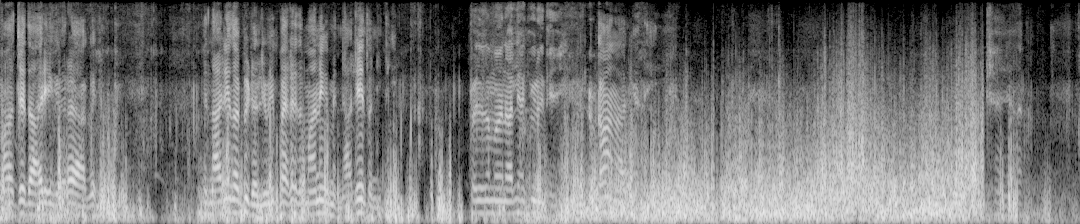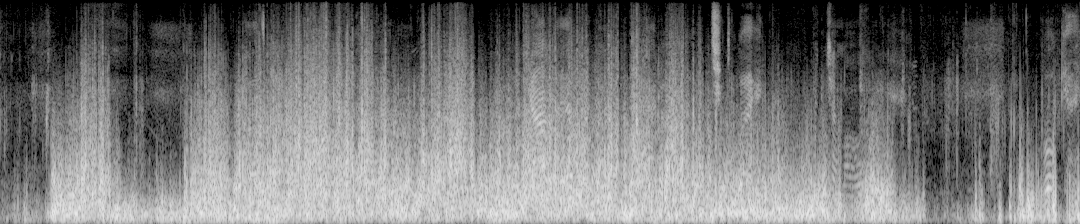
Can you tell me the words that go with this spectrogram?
मस्जिद आ रही है गहरा आगे। ये नालियाँ तो अभी डली हुई पहले ज़माने में नालियाँ तो नहीं थी। पहले ज़माने नालियाँ क्यों नहीं थी? कहाँ नालियाँ थी अच्छा यार यहाँ पे अच्छी जगह है अच्छा माहौल है। वो क्या है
